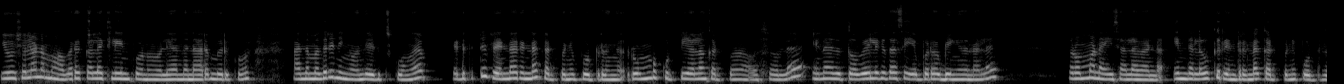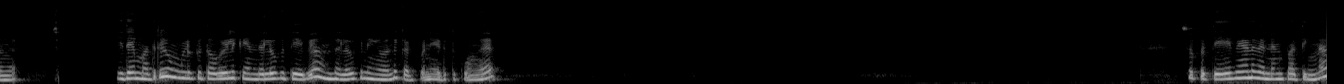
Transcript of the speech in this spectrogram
யூஸ்வலாக நம்ம அவரைக்கால க்ளீன் பண்ணுவோம் இல்லையா? அந்த நரம்பு இருக்கும். அந்த மாதிரி நீங்கள் வந்து எடுத்துக்கோங்க. எடுத்துகிட்டு ரெண்டாக ரெண்டாக கட் பண்ணி போட்டுருங்க. ரொம்ப குட்டியெல்லாம் கட் பண்ண அவசியம் இல்லை. ஏன்னா அது துவையலுக்கு தான் செய்ய போகிறோம் அப்படிங்கிறதுனால ரொம்ப நைஸாலாம் வேண்டாம். இந்த அளவுக்கு ரெண்டு ரெண்டாக கட் பண்ணி போட்டுருங்க. இதே மாதிரி உங்களுக்கு துவையலுக்கு எந்த அளவுக்கு தேவையோ அந்த அளவுக்கு நீங்கள் வந்து கட் பண்ணி எடுத்துக்கோங்க. ஸோ இப்போ தேவையானது என்னென்னு பார்த்தீங்கன்னா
